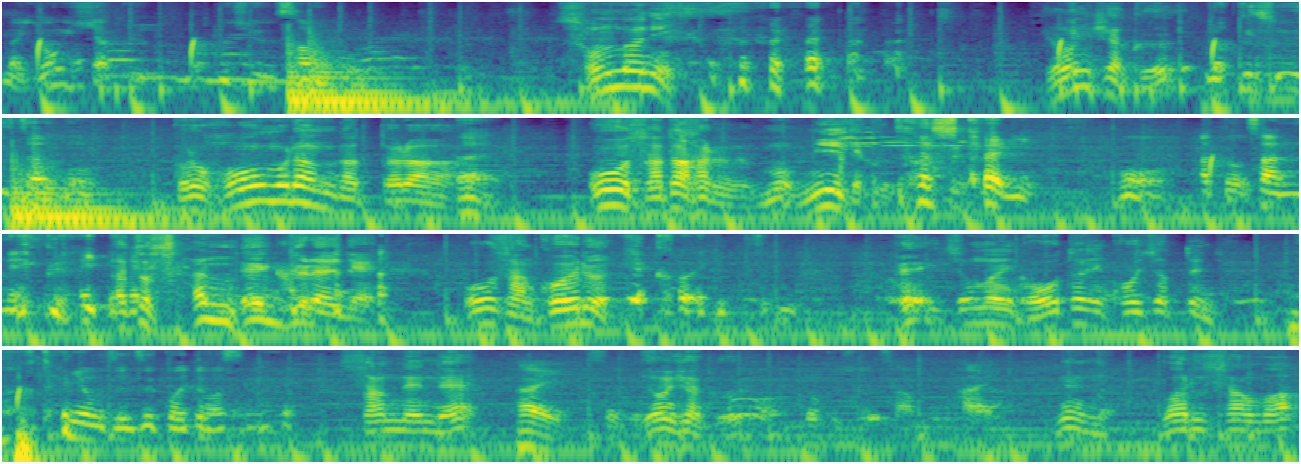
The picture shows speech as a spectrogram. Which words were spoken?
今、463本。そんなに？400? 63本。これホームランだったら、はい。王貞治もう見えてくる。確かに、もう、あと3年ぐらいで。あと3年ぐらいで。王さん超える？超える。えいつの間にか？大谷超えちゃってんじ本当にもう全然超えてますね。ゃん3年ではい、そうです。400 63本。はい。ねな割る3は？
